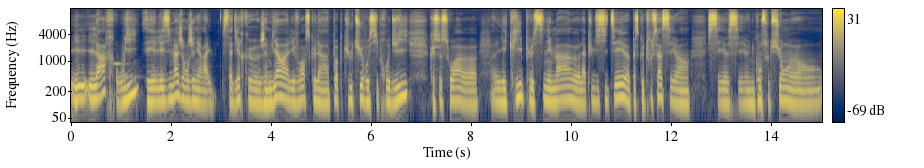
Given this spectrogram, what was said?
l'art, oui, et les images en général. C'est-à-dire que j'aime bien aller voir ce que la pop culture aussi produit, que ce soit euh, les clips, le cinéma, euh, la publicité, euh, parce que tout ça, c'est, une construction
